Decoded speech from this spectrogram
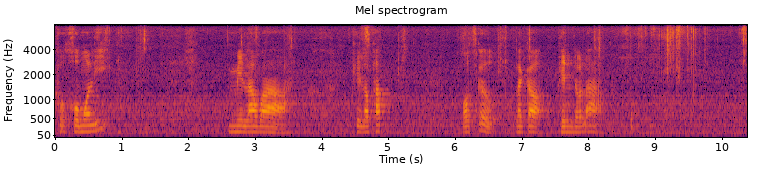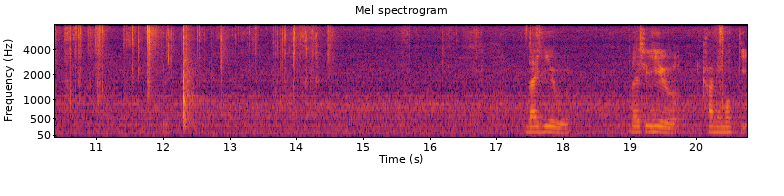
โคโคโมริเมลาวา เพลพับวอลเกิลแล้วก็เพนโดล่า ไดฮิวไดชิฮิวคาเนโมกิ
